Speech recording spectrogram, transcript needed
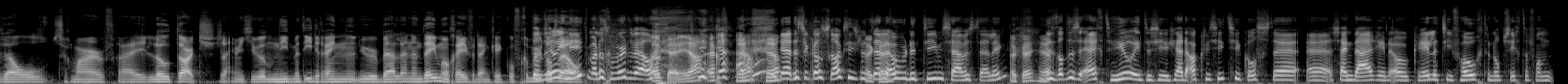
wel zeg maar vrij low touch zijn. Want je wil niet met iedereen een uur bellen en een demo geven, denk ik. Of gebeurt dat, dat wil wel? je niet, maar dat gebeurt wel. Oké, okay, ja, ja. Ja, ja. dus ik kan straks iets vertellen okay. over de teamsamenstelling. Okay, dus dat is echt heel intensief. Ja, de acquisitiekosten uh, zijn daarin ook relatief hoog ten opzichte van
